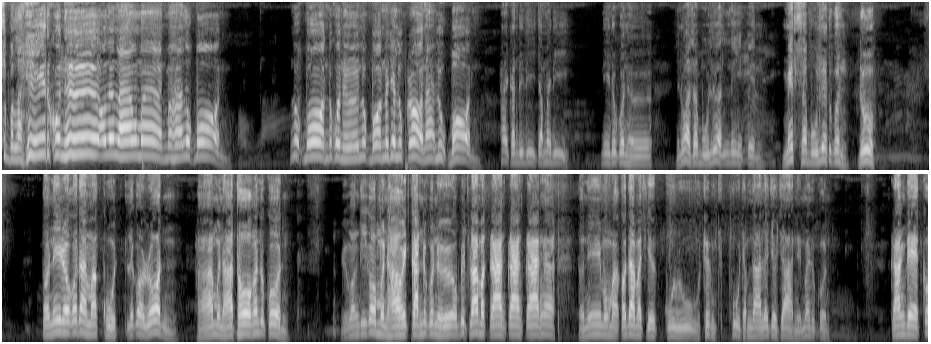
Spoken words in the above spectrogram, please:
สบลาเฮทุกคนเฮ้อเอาแล้วลาวมามาหาลูกบอลลูกบอลทุกคนเฮ้อลูกบอลไม่ใช่ลูกกร้อนะ ลูกบอลให้กันดีๆจำให้ดี นี่ทุกคนเฮ้อเห็นว่าสบู่เลือดนี่เป็นเม็ดสบู่เลือดทุกคนดู ตอนนี้เราก็ได้มาขุดแล้วก็ร่อนหาเหมือนหาทองกันทุกคน หรือบางทีก็เหมือนหาหอยกันทุกคนเออเอาเป็นปลามากลางกลางกลางนะ ตอนนี้มังหมาก็ได้มาเจอกูรู ซึ่งผู้ชำนาญและเชี่ยวชาญเห็นไหมทุกคน กลางแดดก็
